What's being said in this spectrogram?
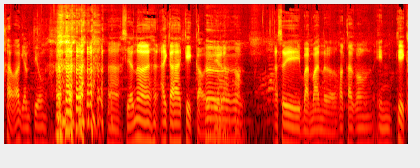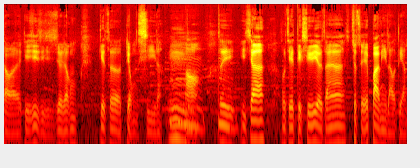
较有较严重。啊，啊，是安怎爱甲较计较的对啦，嗯吼、啊，所以慢慢的发觉讲，因计较的其实是这种叫做重视啦，嗯。啊、所以而且有一个特色，你就知影，足侪百年老店。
